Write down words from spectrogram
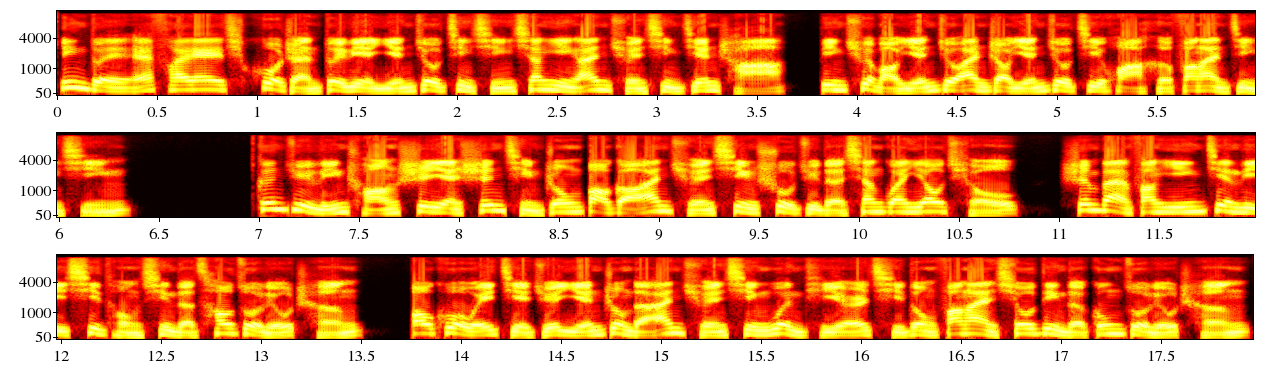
应对 FIH 扩展队列研究进行相应安全性监察，并确保研究按照研究计划和方案进行。根据临床试验申请中报告安全性数据的相关要求。申办方应建立系统性的操作流程，包括为解决严重的安全性问题而启动方案修订的工作流程，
